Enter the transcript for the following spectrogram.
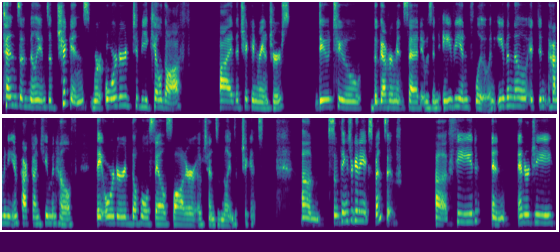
Tens of millions of chickens were ordered to be killed off by the chicken ranchers due to the government said it was an avian flu. And even though it didn't have any impact on human health, they ordered the wholesale slaughter of tens of millions of chickens. Um, some things are getting expensive uh, feed and energy,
